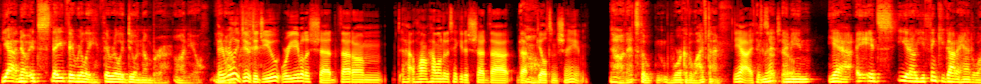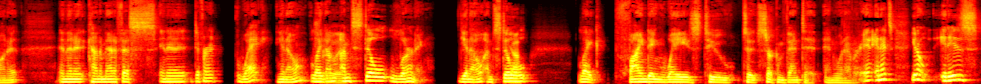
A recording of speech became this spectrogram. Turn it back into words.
Yeah, no, it's they they really they really do a number on you. you They know? really do. Did you, were you able to shed that, um, how, how how long did it take you to shed that, that Oh. guilt and shame? No, that's the work of a lifetime. Yeah, I think so it? too. I mean, yeah, it's you know, you think you got a handle on it and then it kind of manifests in a different way, you know? Like I'm I'm still learning. You know, I'm still like finding ways to to circumvent it and whatever. And and it's, you know, it is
